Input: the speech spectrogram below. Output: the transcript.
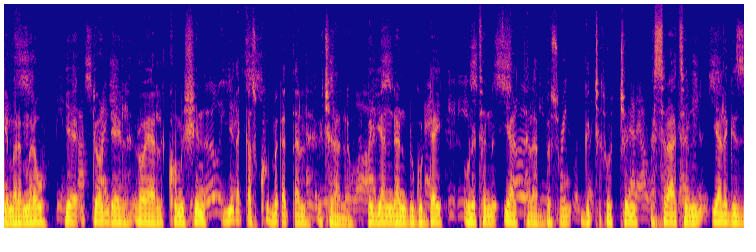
የመረምረው የዶንዴል ሮያል ኮሚሽን እየጠቀስኩ መቀጠል እችላለሁ። በእያንዳንዱ ጉዳይ እውነትን ያልተላበሱ ግጭቶችን፣ እስራትን፣ ያለ ጊዜ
